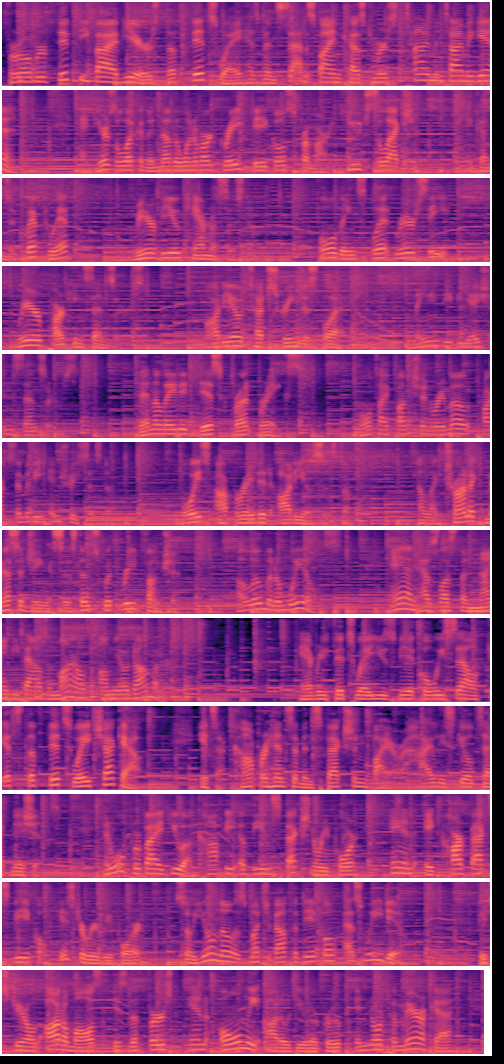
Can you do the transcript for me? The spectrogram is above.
For over 55 years, the Fitzway has been satisfying customers time and time again. And here's a look at another one of our great vehicles from our huge selection. It comes equipped with rear view camera system, folding split rear seat, rear parking sensors, audio touchscreen display, lane deviation sensors, ventilated disc front brakes, multifunction remote proximity entry system, voice operated audio system, electronic messaging assistance with read function, aluminum wheels, and has less than 90,000 miles on the odometer. Every Fitzway used vehicle we sell gets the Fitzway checkout. It's a comprehensive inspection by our highly skilled technicians, and we'll provide you a copy of the inspection report and a Carfax vehicle history report so you'll know as much about the vehicle as we do. Fitzgerald Auto Malls is the first and only auto dealer group in North America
